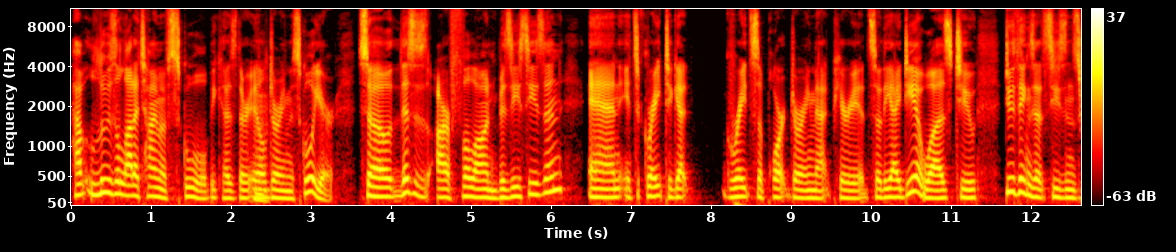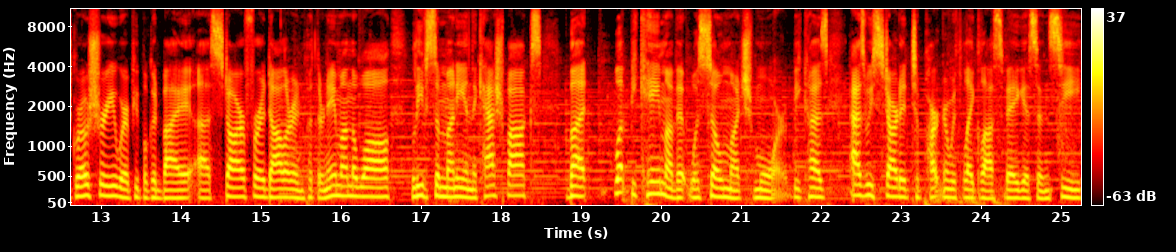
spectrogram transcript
have lose a lot of time of school because they're ill mm. during the school year. So this is our full on busy season, and it's great to get great support during that period. So the idea was to do things at Seasons Grocery where people could buy a star for a dollar and put their name on the wall, leave some money in the cash box. But what became of it was so much more because as we started to partner with Lake Las Vegas and see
